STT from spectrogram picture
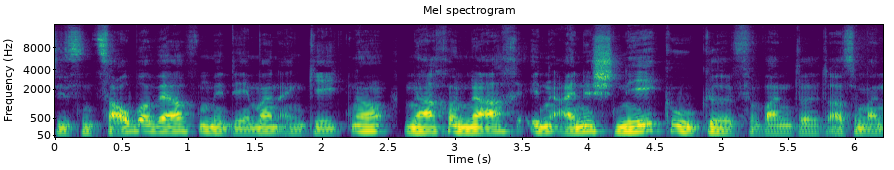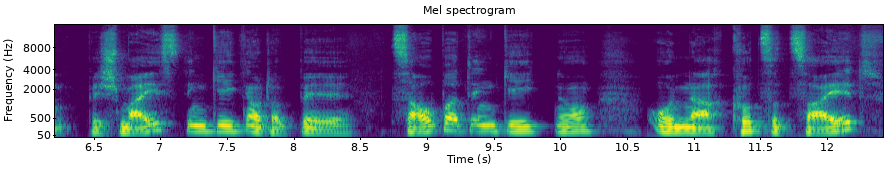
diesen Zauber werfen, mit dem man einen Gegner nach und nach in eine Schneekugel verwandelt. Also man beschmeißt den Gegner oder bezaubert den Gegner und nach kurzer Zeit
